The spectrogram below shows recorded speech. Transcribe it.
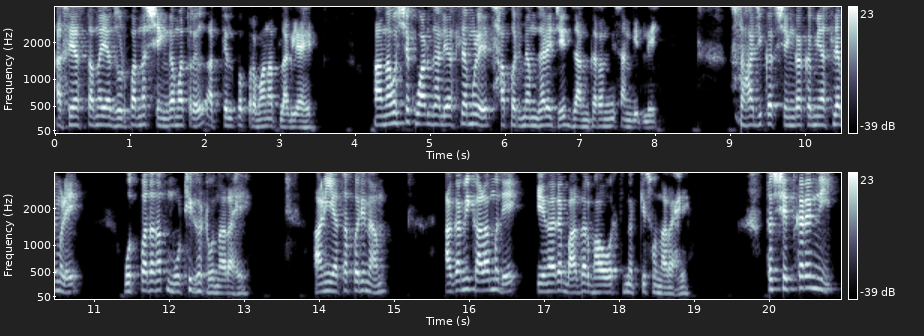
असे असताना या झुडपांना शेंगा मात्र अत्यल्प प्रमाणात लागले आहेत. अनावश्यक वाढ झाली असल्यामुळेच हा परिणाम झाल्याचे जाणकारांनी सांगितले. साहजिकच शेंगा कमी असल्यामुळे उत्पादनात मोठी घट होणार आहे आणि याचा परिणाम आगामी काळामध्ये येणाऱ्या बाजारभावावरती नक्कीच होणार आहे. तर शेतकऱ्यांनी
